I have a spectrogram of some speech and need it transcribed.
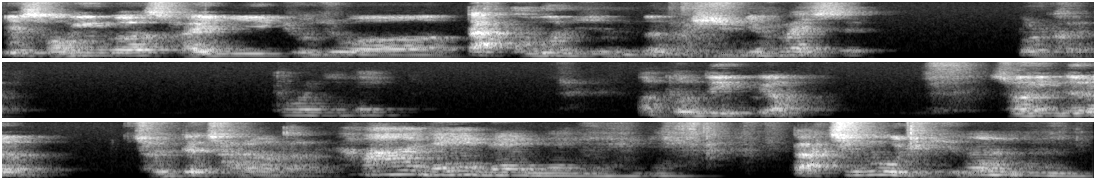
이 성인과 사이비 교주와 딱 구분 짓는 기준이 하나 있어요. 뭘까요? 돈이 돼. 아, 돈도 있고요. 성인들은 절대 자랑을 안 해요. 아, 네, 네, 네, 네. 네. 딱 침묵을 지키고 음, 음.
